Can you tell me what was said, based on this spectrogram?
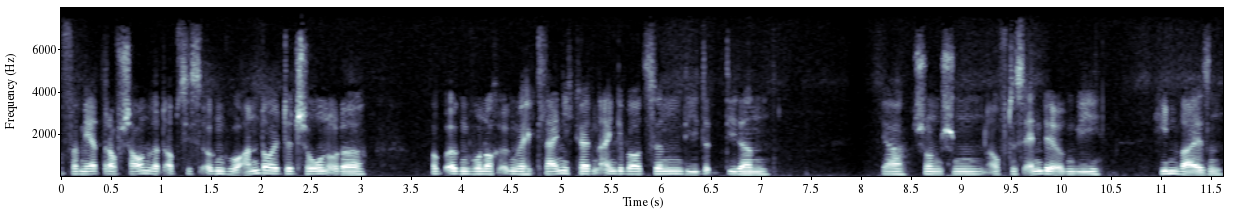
vermehrt drauf schauen wird, ob sie es irgendwo andeutet schon oder ob irgendwo noch irgendwelche Kleinigkeiten eingebaut sind, die, die dann, ja, schon, schon auf das Ende irgendwie hinweisen.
